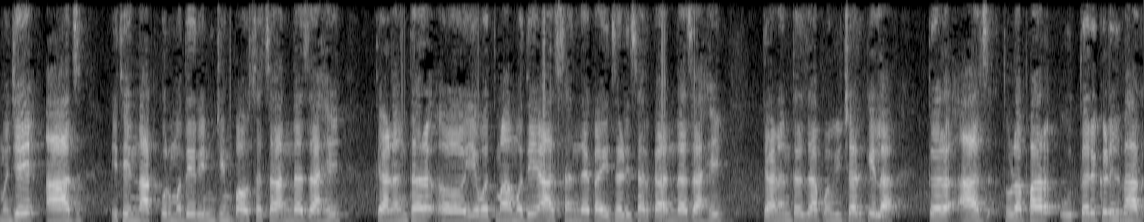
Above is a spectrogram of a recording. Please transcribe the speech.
म्हणजे आज इथे नागपूरमध्ये रिमझिम पावसाचा अंदाज आहे. त्यानंतर यवतमाळमध्ये आज संध्याकाळी झडीसारखा अंदाज आहे. त्यानंतर जर आपण विचार केला तर आज थोडाफार उत्तरेकडील भाग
